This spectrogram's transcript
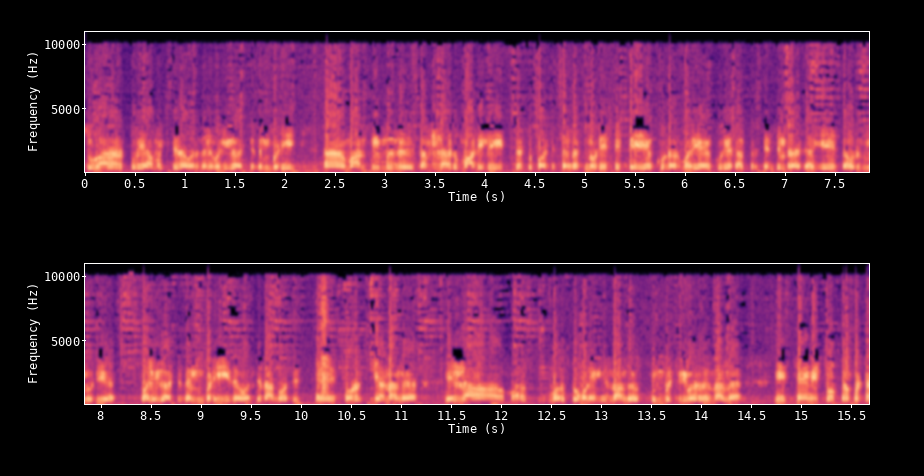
சுகாதாரத்துறை அமைச்சர் அவர்கள் வழிகாட்டுதலின்படி மாண்புமிகு தமிழ்நாடு மாநில எய்ட்ஸ் கட்டுப்பாட்டு சங்கத்தினுடைய திட்ட இயக்குனர் மரியாதைக்குரிய டாக்டர் செந்தில்ராஜ் ஐஏஎஸ் அவர்களுடைய வழிகாட்டுதலின்படி இதை வந்து நாங்க வந்து தொடர்ச்சியா நாங்க எல்லா மருத்து- மருத்துவமனையிலும் நாங்க பின்பற்றி வர்றதுனால எச்ஐவி தொற்றப்பட்ட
